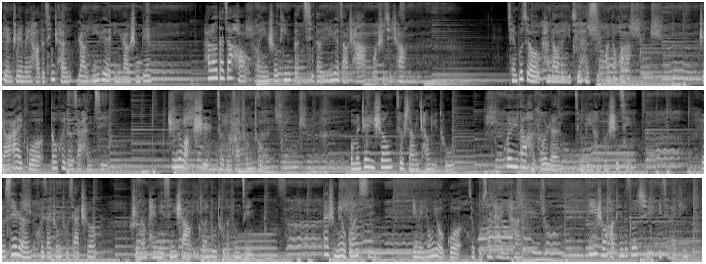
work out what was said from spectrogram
点缀美好的清晨，让音乐萦绕身边。Hello，大家好，欢迎收听本期的音乐早茶，我是曲畅。前不久看到了一句很喜欢的话：“只要爱过，都会留下痕迹。至于往事，就留在风中。”我们这一生就像一场旅途，会遇到很多人，经历很多事情。有些人会在中途下车，只能陪你欣赏一段路途的风景。但是没有关系，因为拥有过就不算太遗憾。第一首好听的歌曲，一起来听。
